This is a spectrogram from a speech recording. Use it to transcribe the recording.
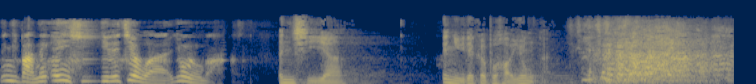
那你把那恩熙的借我用用吧。恩熙呀、这女的可不好用啊。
